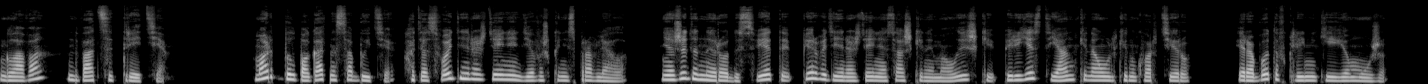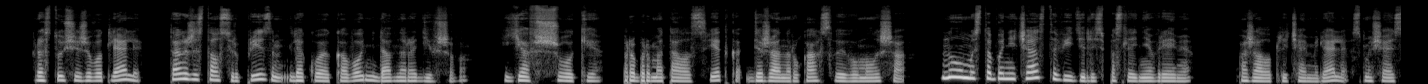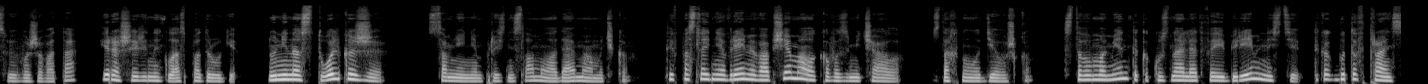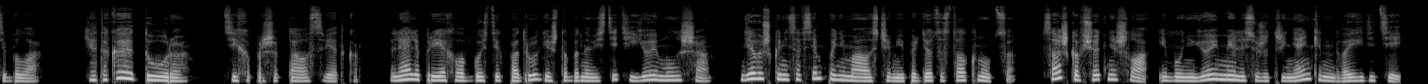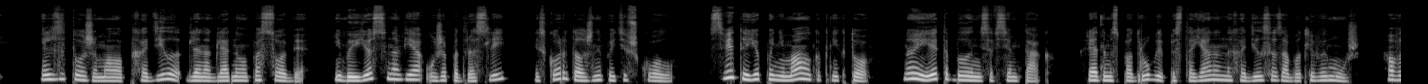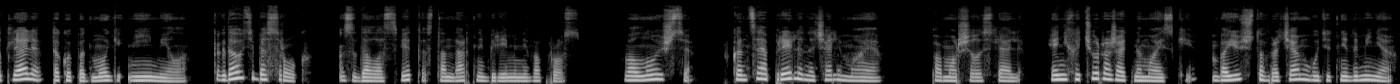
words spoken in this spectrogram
Глава 23. Март был богат на события, хотя свой день рождения девушка не справляла. Неожиданные роды Светы, первый день рождения Сашкиной малышки, переезд Янки на Улькину квартиру и работа в клинике ее мужа. Растущий живот Ляли также стал сюрпризом для кое-кого недавно родившего. «Я в шоке», – пробормотала Светка, держа на руках своего малыша. «Ну, мы с тобой не часто виделись в последнее время», Пожала плечами Ляля, смущаясь своего живота и расширенных глаз подруги. «Ну не настолько же!» С сомнением произнесла молодая мамочка. «Ты в последнее время вообще мало кого замечала?» Вздохнула девушка. «С того момента, как узнали о твоей беременности, ты как будто в трансе была». «Я такая дура!» Тихо прошептала Светка. Ляля приехала в гости к подруге, чтобы навестить ее и малыша. Девушка не совсем понимала, с чем ей придется столкнуться. Сашка в счет не шла, ибо у нее имелись уже три няньки на двоих детей. Эльза тоже мало подходила для наглядного пособия, ибо ее сыновья уже подросли и скоро должны пойти в школу. Света ее понимала как никто, но и это было не совсем так. Рядом с подругой постоянно находился заботливый муж, а вот Ляля такой подмоги не имела. «Когда у тебя срок?» – задала Света стандартный беременный вопрос. «Волнуешься?» «В конце апреля, начале мая», – поморщилась Ляля. «Я не хочу рожать на майские. Боюсь, что врачам будет не до меня».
